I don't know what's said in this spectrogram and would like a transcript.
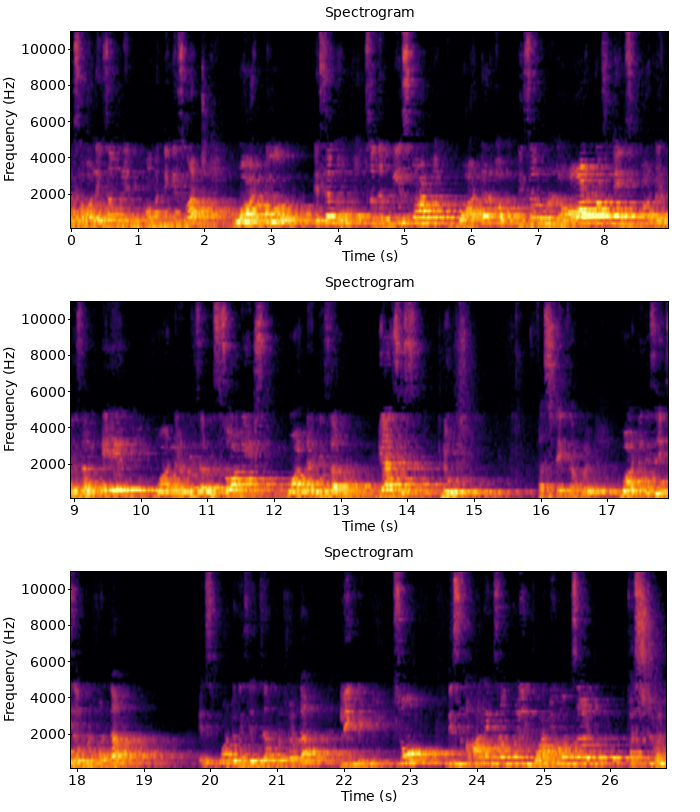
This all example in common thing is what? Water. Yes or no? So that means what? Water uh, dissolve lot of things. Water dissolve air, water dissolve solids, water dissolve gases. Look. First example. Water is example for the yes, water is example for the liquid. So this all example in what you observe? First one,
